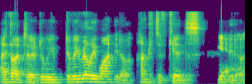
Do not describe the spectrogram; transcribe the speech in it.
I thought, uh, do we do we really want you know hundreds of kids yeah. you know,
